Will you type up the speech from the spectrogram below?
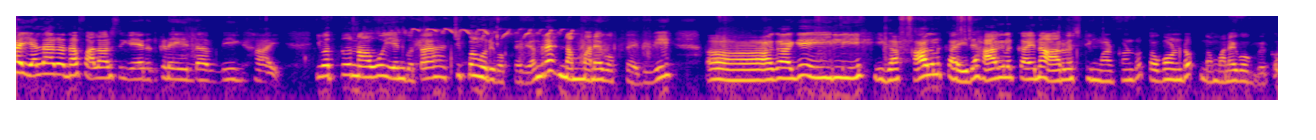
ಹಾಯ್ ಎಲ್ಲ ನನ್ನ ಫಾಲೋವರ್ಸಿಗೆ ಎರಡು ಕಡೆಯಿಂದ ಬಿಗ್ ಹಾಯ್ ಇವತ್ತು ನಾವು ಏನು ಗೊತ್ತಾ? ಚಿಕ್ಕಮಂಗ್ಳೂರಿಗೆ ಹೋಗ್ತಾ ಇದೀವಿ ಅಂದರೆ ನಮ್ಮ ಮನೆಗೆ ಹೋಗ್ತಾ ಇದ್ದೀವಿ ಹಾಗಾಗಿ ಇಲ್ಲಿ ಈಗ ಹಾಗಲಕಾಯಿ ಇದೆ. ಹಾಗಲಕಾಯಿನ ಹಾರ್ವೆಸ್ಟಿಂಗ್ ಮಾಡ್ಕೊಂಡು ತಗೊಂಡು ನಮ್ಮ ಮನೆಗೆ ಹೋಗಬೇಕು.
